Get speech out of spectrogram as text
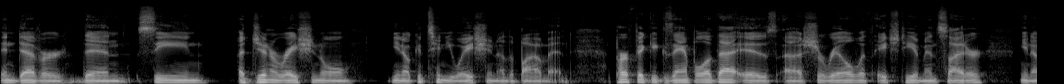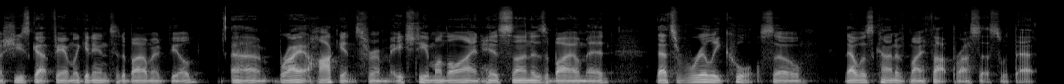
endeavor than seeing a generational you know continuation of the biomed? Perfect example of that is uh Sherrill with htm insider. You know she's got family getting into the biomed field. Um, bryant hawkins from htm on the line his son is a biomed. That's really cool. So that was kind of my thought process with that.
